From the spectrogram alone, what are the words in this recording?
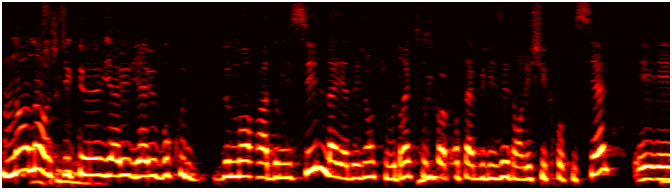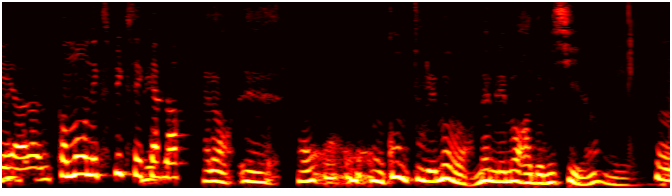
Non, non, je dis qu'il y a eu, il y a eu beaucoup de morts à domicile. Là, il y a des gens qui voudraient que ce Oui. soit comptabilisé dans les chiffres officiels. Et, Oui. euh, comment on explique ces cas-là? Alors euh, on, on, on compte tous les morts, même les morts à domicile. Hein. Hmm,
